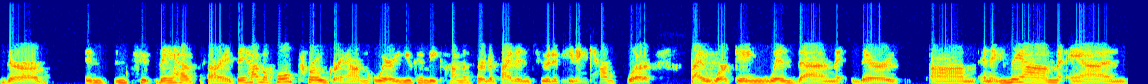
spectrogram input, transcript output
There are in, they have sorry they have a whole program where you can become a certified intuitive eating counselor by working with them. There's um, an exam and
